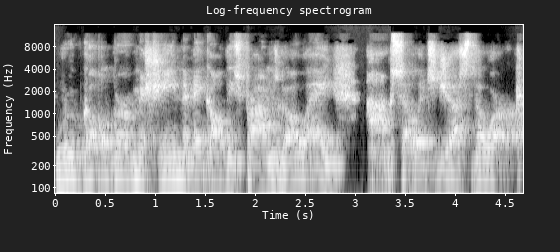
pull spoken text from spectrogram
Rube Goldberg machine to make all these problems go away. Um, so it's just the work,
